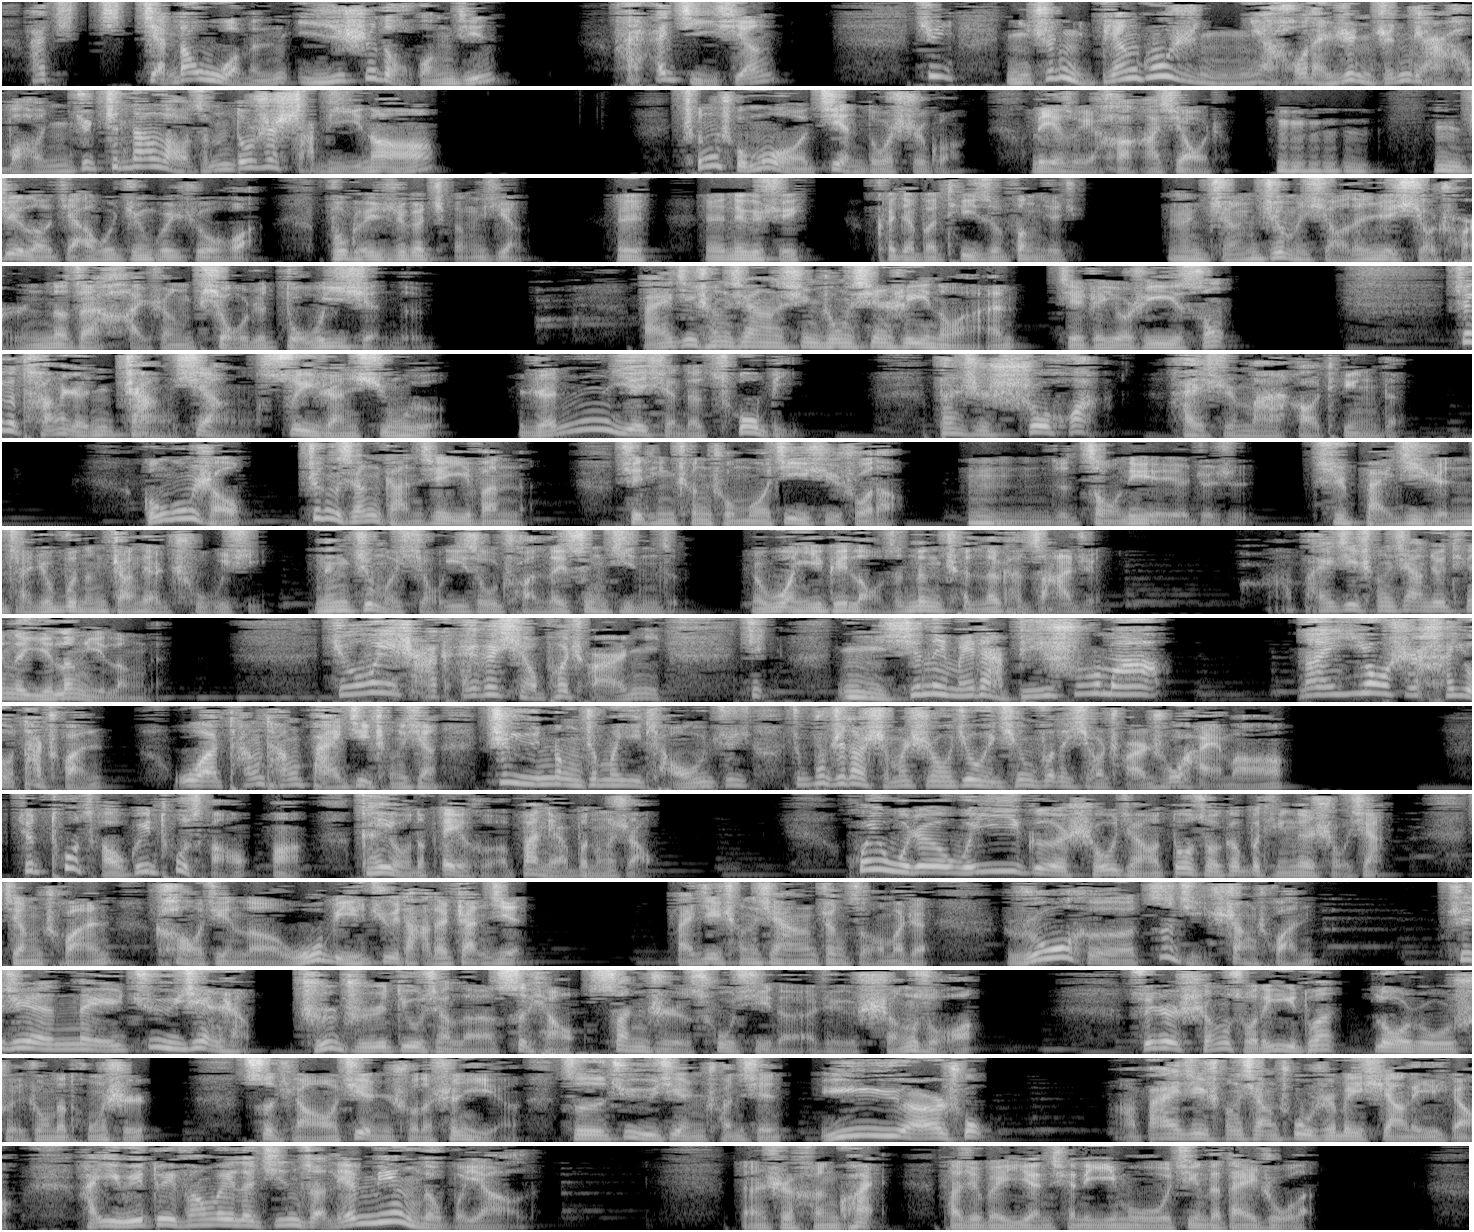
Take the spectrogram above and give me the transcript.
还捡到我们遗失的黄金，还还几箱？就你说你编故事，你也好歹认真点好不好？你就真当老子们都是傻逼呢？啊！程楚墨见多识广，咧嘴哈哈笑着：“ 你这老家伙真会说话，不愧是个丞相。哎哎，那个谁，快点把梯子放下去。”嗯，整这么小的这小船，那在海上漂着多危险的！百济丞相心中先是一暖，接着又是一松。这个唐人长相虽然凶恶，人也显得粗鄙，但是说话还是蛮好听的。拱拱手，正想感谢一番呢，却听程楚墨继续说道：“嗯，这造孽呀！这是是百济人，咋就不能长点出息？弄这么小一艘船来送金子，万一给老子弄沉了，可咋整？”啊！百济丞相就听得一愣一愣的，就为啥开个小破船？你这你心里没点逼数吗？那要是还有大船，我堂堂百济丞相，至于弄这么一条就就不知道什么时候就会倾覆的小船出海吗？就吐槽归吐槽啊，该有的配合半点不能少。挥舞着唯一一个手脚哆嗦个不停的手下，将船靠近了无比巨大的战舰。百济丞相正琢磨着如何自己上船。只见那巨舰上直直丢下了四条三指粗细的这个绳索，随着绳索的一端落入水中的同时，四条健硕的身影自巨舰船前一跃而出。啊！白济丞相初时被吓了一跳，还以为对方为了金子连命都不要了。但是很快他就被眼前的一幕惊得呆住了。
